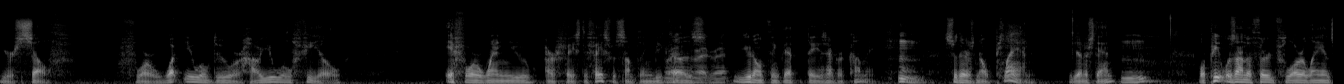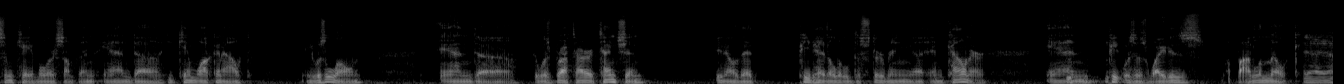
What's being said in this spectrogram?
yourself for what you will do or how you will feel if or when you are face to face with something because right, right. you don't think that day is ever coming. So there's no plan. You understand? Mm-hmm. Well, Pete was on the third floor laying some cable or something, and uh, he came walking out. He was alone, and uh, it was brought to our attention, you know, that Pete had a little disturbing uh, encounter, and Pete was as white as a bottle of milk. Yeah, yeah.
